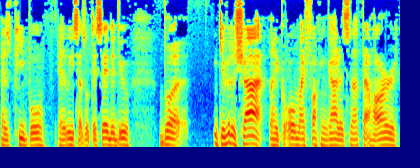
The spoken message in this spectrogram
as people. At least that's what they say they do. But give it a shot. Like, oh my fucking god, it's not that hard.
